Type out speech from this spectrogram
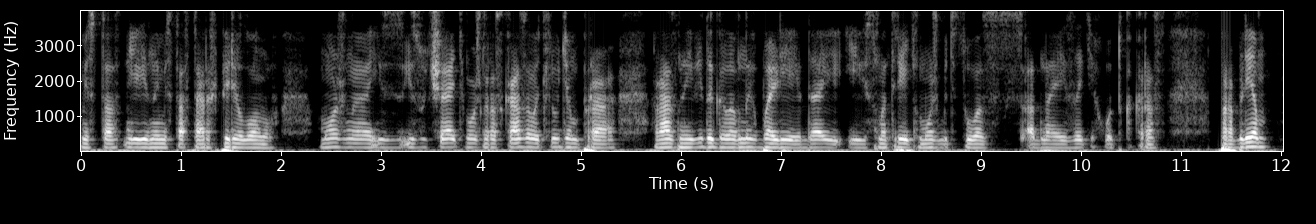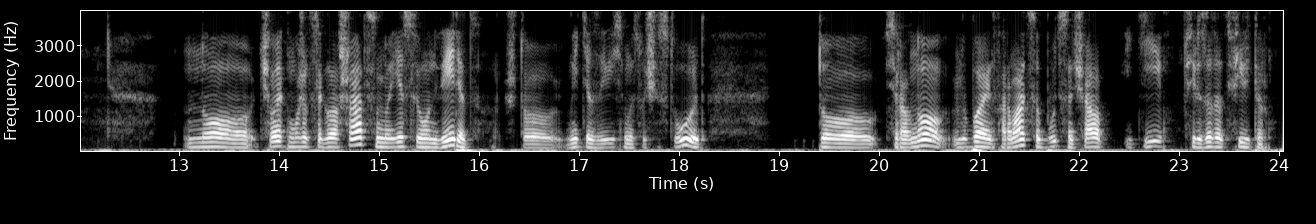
места, или на места старых переломов. Можно из, изучать, можно рассказывать людям про разные виды головных болей, да, и, и смотреть, может быть, это у вас одна из этих вот как раз проблем. Но человек может соглашаться, но если он верит, что метеозависимость существует, то все равно любая информация будет сначала идти через этот фильтр –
